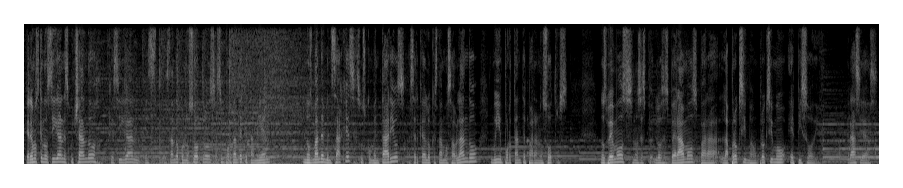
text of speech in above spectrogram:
queremos que nos sigan escuchando, que sigan este, estando con nosotros. Es importante que también nos manden mensajes, sus comentarios acerca de lo que estamos hablando. Muy importante para nosotros. Nos vemos, nos los esperamos para la próxima, un próximo episodio. Gracias.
